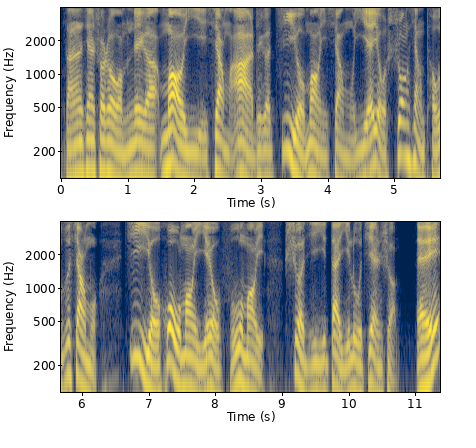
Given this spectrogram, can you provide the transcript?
咱先说说我们这个贸易项目啊，这个既有贸易项目，也有双向投资项目，既有货物贸易，也有服务贸易。涉及“一带一路”建设，哎，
